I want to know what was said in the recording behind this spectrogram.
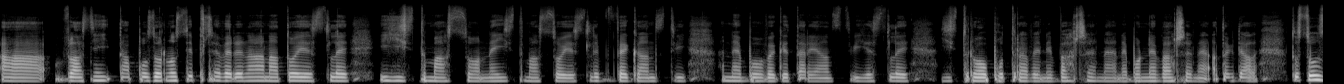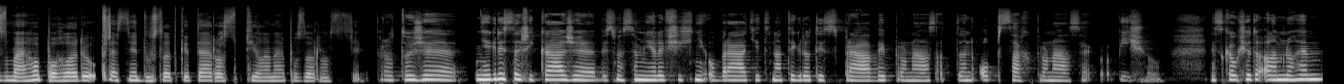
a vlastně ta pozornost je převedená na to, jestli jíst maso, nejíst maso, jestli veganství nebo vegetariánství, jestli jíst raw potraviny, vařené nebo nevařené a tak dále. To jsou z mého pohledu přesně důsledky té rozptýlené pozornosti. Protože někdy se říká, že bychom se měli všichni obrátit na ty, kdo ty zprávy pro nás a ten obsah pro nás píšou. Dneska už je to ale mnohem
